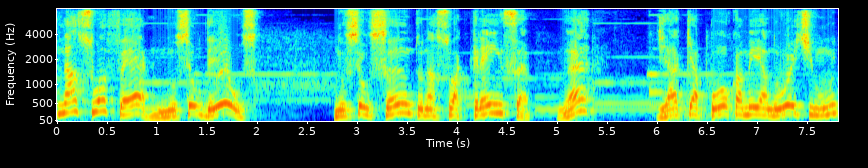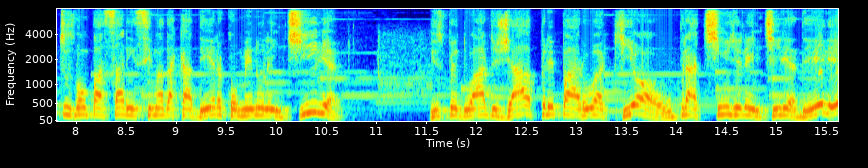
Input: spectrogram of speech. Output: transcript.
na sua fé, no seu Deus, no seu santo, na sua crença, né? Já que a pouco, à meia-noite, muitos vão passar em cima da cadeira comendo lentilha. Bispo Eduardo já preparou aqui, ó, o pratinho de lentilha dele.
